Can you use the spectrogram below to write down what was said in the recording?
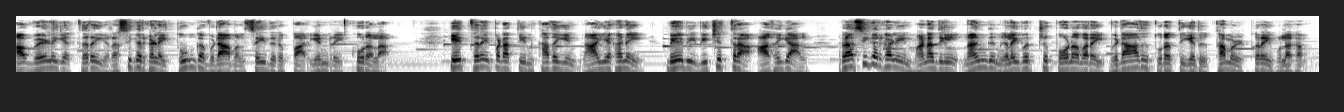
அவ்வேளைய திரை ரசிகர்களை தூங்க விடாமல் செய்திருப்பார் என்றே கூறலாம். இத்திரைப்படத்தின் கதையின் நாயகனை பேபி விசித்ரா ஆகையால் ரசிகர்களின் மனதில் நன்கு நிலைபெற்று போனவரை விடாது துரத்தியது தமிழ் திரை உலகம்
